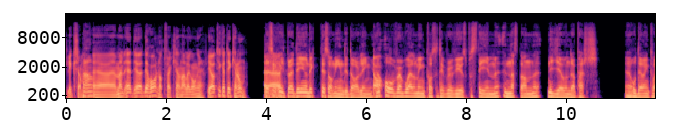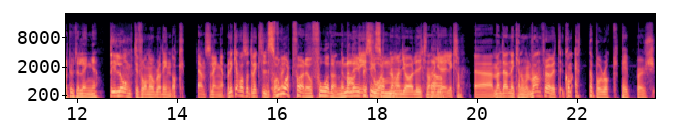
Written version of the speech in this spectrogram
liksom. Ja. Eh, men det, det, det har något verkligen, alla gånger. Jag tycker att det är kanon. Det ser Eh, skitbra ut. Det är ju en riktig sån indie-darling. Ja. Overwhelming positive reviews på Steam. Nästan 900 pers. Eh, Och det har inte varit ute länge. Det är långt ifrån Obra Dinn dock, än så länge. Men det kan vara så att det växer lite på mig. Svårt för det att få den. Men ja, det är ju precis svårt som... när man gör liknande Ja. grejer. Liksom. Eh, men den är kanon. Vann för övrigt, kom etta på Rock Paper Sh-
